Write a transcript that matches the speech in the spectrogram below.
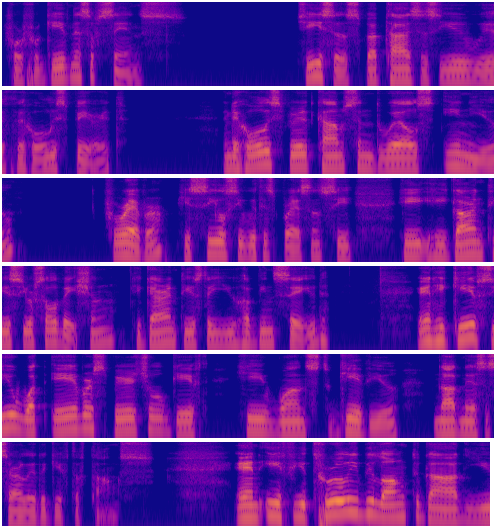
for forgiveness of sins, Jesus baptizes you with the Holy Spirit, and the Holy Spirit comes and dwells in you forever. He seals you with his presence. He he he guarantees your salvation. He guarantees that you have been saved. And he gives you whatever spiritual gift he wants to give you, not necessarily the gift of tongues. And if you truly belong to God, you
